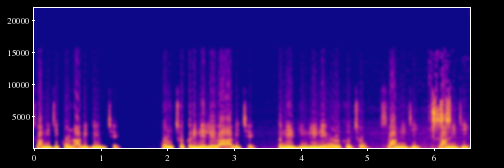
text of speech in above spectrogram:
સ્વામીજી, કોણ આવી ગયું છે? કોણ છોકરીને લેવા આવી છે? તમે ઢીંગલીને ઓળખો છો. સ્વામીજી સ્વામીજી.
